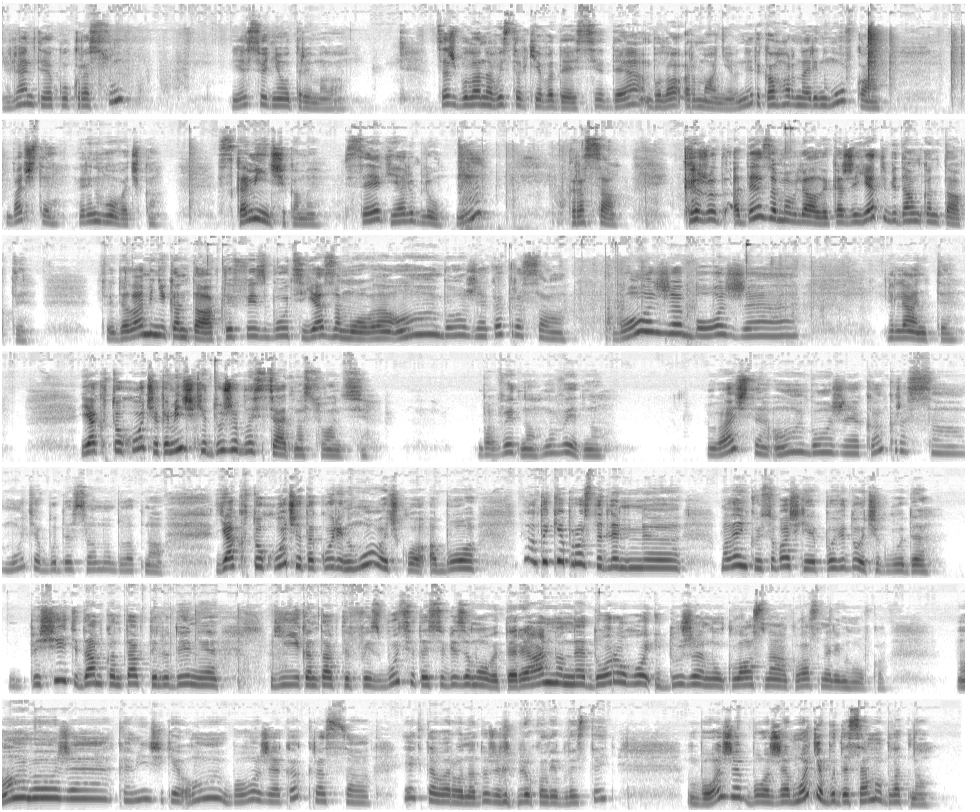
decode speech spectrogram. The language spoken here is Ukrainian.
Гляньте, яку красу я сьогодні отримала. Це ж була на виставці в Одесі, де була Арманія. В неї така гарна рінговка. Бачите, рінговочка. З камінчиками. Все, як я люблю. М? Краса. Кажу, а де замовляли? Каже, я тобі дам контакти. Й дала мені контакти в Фейсбуці, я замовила. Ой, Боже, яка краса. Боже, Боже. Гляньте. Як хто хоче, камінчики дуже блистять на сонці. Ба, видно, ну видно. Бачите? Ой, Боже, яка краса. Мотя буде сама блатна. Як хто хоче таку рінговочку, або ну, таке просто для е, маленької собачки повідочок буде. Пишіть, дам контакти людини, її контакти в Фейсбуці та собі замовите. Реально недорого і дуже ну, класна, класна рінговка. Ой, Боже, камінчики, ой, Боже, яка краса. Як та ворона, дуже люблю, коли блистить. Боже, Боже, Мотя буде сама блатна.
